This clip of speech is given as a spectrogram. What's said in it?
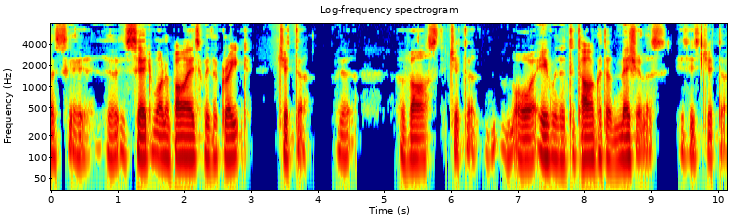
As it's said, one abides with a great chitta, a vast chitta, or even the tathagata, measureless is his chitta.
